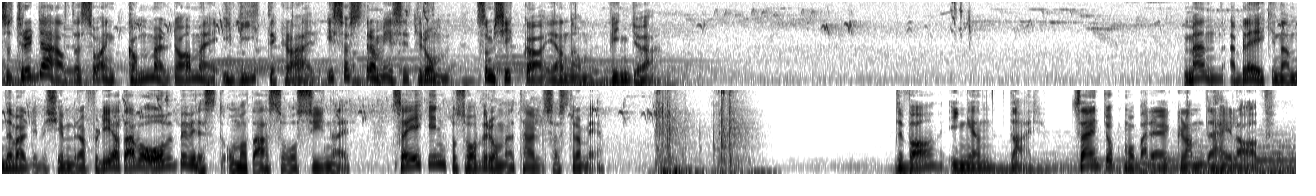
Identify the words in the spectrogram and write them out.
så trodde jeg at jeg så en gammel dame i hvite klær i søstera mi sitt rom som kikka gjennom vinduet. Men jeg ble ikke nevneverdig bekymra, fordi at jeg var overbevist om at jeg så syner. Så jeg gikk inn på soverommet til søstera mi. Det var ingen der, så jeg endte opp med å bare glemme det hele av.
